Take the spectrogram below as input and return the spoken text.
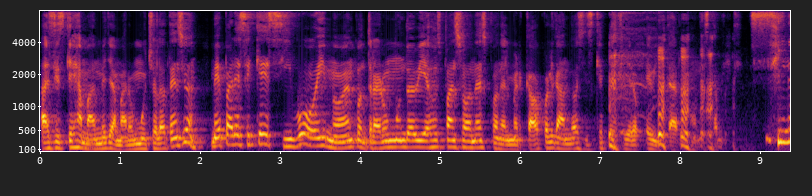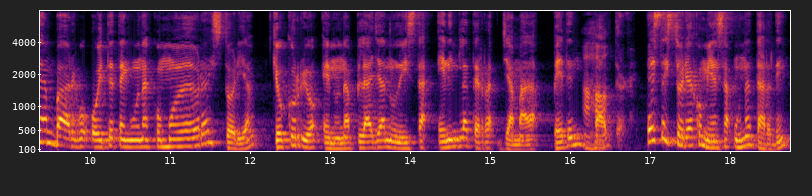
así es que jamás me llamaron mucho la atención. Me parece que si voy me voy a encontrar un mundo de viejos panzones con el mercado colgando, así es que prefiero evitarlo, honestamente. Sin embargo, hoy te tengo una conmovedora historia que ocurrió en una playa nudista en Inglaterra llamada Peden Ajá. Powder. Esta historia comienza una tarde,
